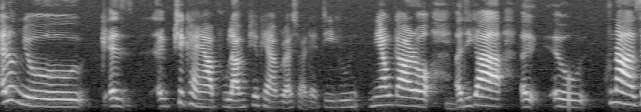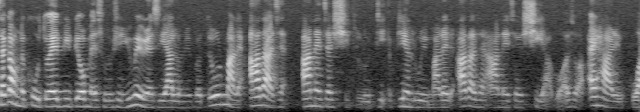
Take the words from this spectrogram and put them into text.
အဲ့လိုမျိုးဖြစ်ခံရဘူးလားမဖြစ်ခံရဘူးလားဆိုတာဒီလူနှစ်ယောက်ကတော့အဓိကဟိုခုနဇက်ကောင်တစ်ခုတွဲပြီးပြောမယ်ဆိုလို့ရှိရင်ယူမေရင်စီရလိုမျိုးပေါ့သူတို့မှလည်းအားသာချက်အားနေချက်ရှိတယ်လို့ဒီအပြင်လူတွေမှလည်းအားသာချက်အားနေချက်ရှိရပေါ့အဲ့ဆိုအဲ့ဟာတွေကိုက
